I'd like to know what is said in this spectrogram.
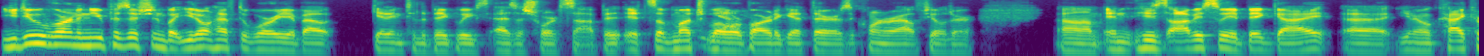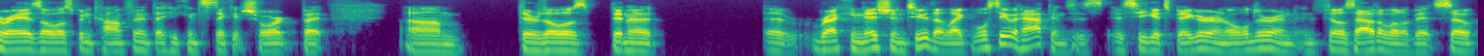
you do learn a new position, but you don't have to worry about getting to the big leagues as a shortstop. It, it's a much lower yeah. bar to get there as a corner outfielder. Um, and he's obviously a big guy. Uh, you know, Kai Correa has always been confident that he can stick it short, but um, there's always been a, a, recognition too that like we'll see what happens as as he gets bigger and older and, and fills out a little bit. So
